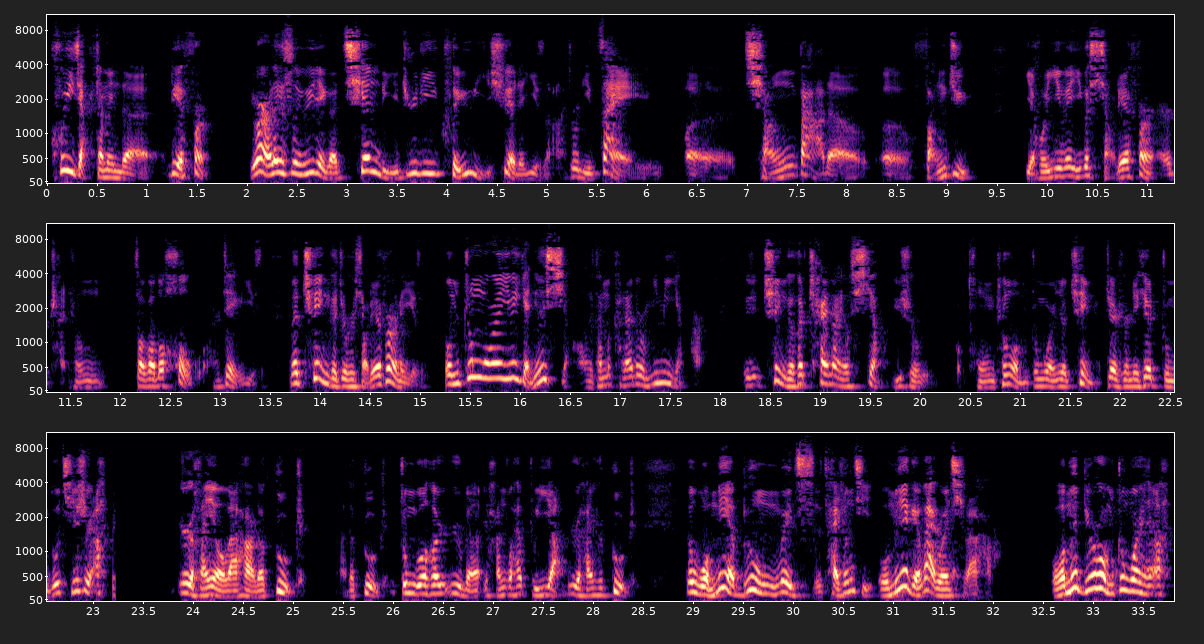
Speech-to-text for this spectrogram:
盔甲上面的裂缝，有点类似于这个千里之堤溃于蚁穴的意思啊，就是你再呃强大的呃防具，也会因为一个小裂缝而产生糟糕的后果，是这个意思。那 chink 就是小裂缝的意思。我们中国人因为眼睛小，他们看来都是眯眯眼儿，chink 和 China 又像，于是统称我们中国人叫 chink，这是那些种族歧视啊。日韩有外号叫 Gook 啊，叫 Gook。中国和日本、韩国还不一样，日韩是 Gook。那我们也不用为此太生气，我们也给外国人起外号。我们比如说我们中国人啊，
